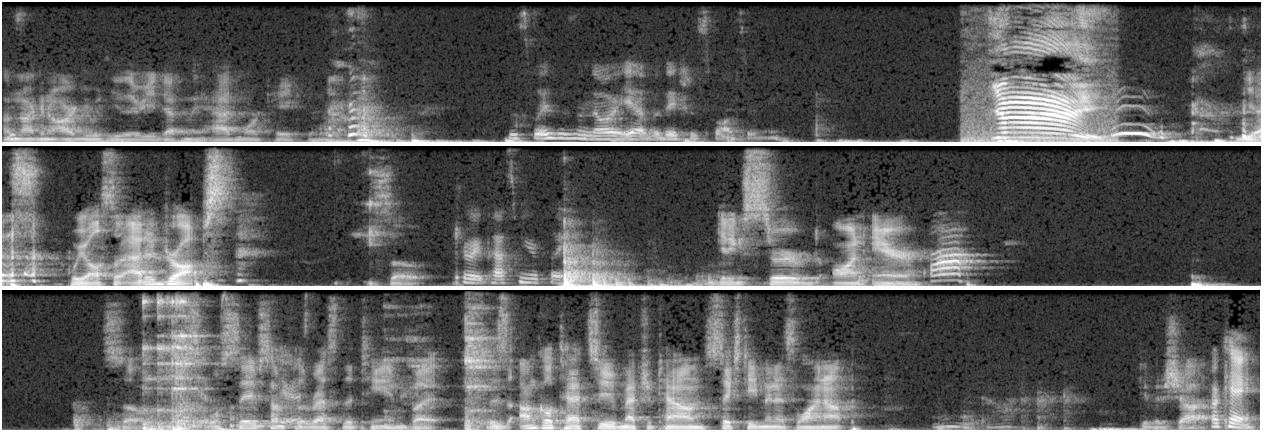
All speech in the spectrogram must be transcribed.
I'm not gonna argue with you there. You definitely had more cake than This place doesn't know it yet, but they should sponsor me. Yay! Woo! yes. We also added drops. So Okay, wait. Pass me your plate. getting served on air. Ah. So we'll, save some for the rest of the team. But this is Uncle Tetsu, Metrotown, 60 minutes lineup. Oh my god. Give it a shot. Okay,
